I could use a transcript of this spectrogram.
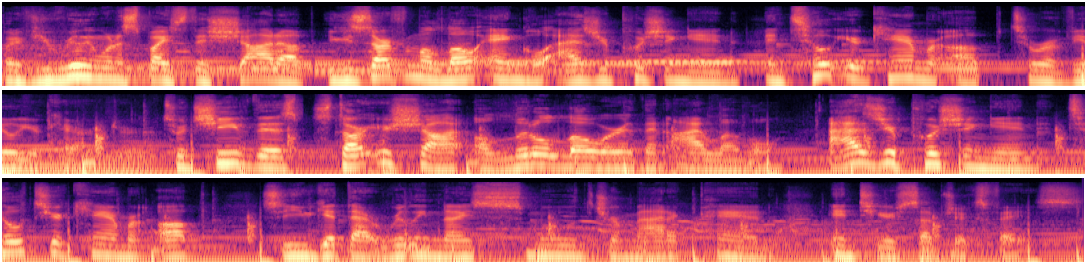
But if you really want to spice this shot up, you can start from a low angle as you're pushing in and tilt your camera up to reveal your character. To achieve this, start your shot a little lower than eye level. As you're pushing in, tilt your camera up so you get that really nice, smooth, dramatic pan into your subject's face.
